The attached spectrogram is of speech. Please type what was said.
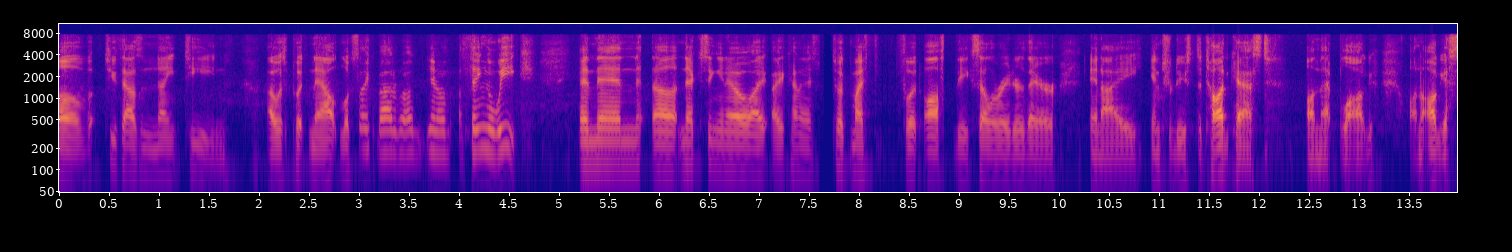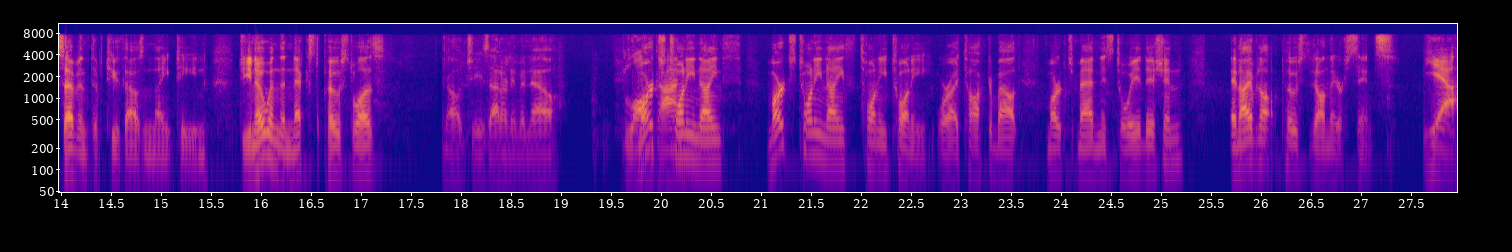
of 2019, I was putting out looks like about, about you know a thing a week, and then uh, next thing you know, I, I kind of took my foot off the accelerator there, and I introduced the Toddcast on that blog on August 7th of 2019. Do you know when the next post was? oh, geez, I don't even know. Long March time. 29th, March 29th, 2020, where I talked about March Madness Toy Edition, and I have not posted on there since. Yeah.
